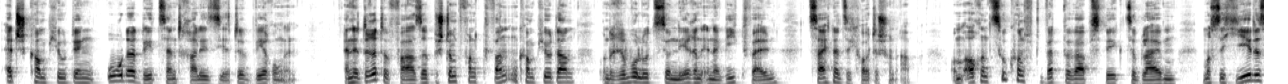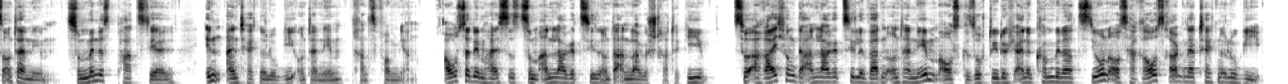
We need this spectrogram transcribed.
Edge Computing oder dezentralisierte Währungen. Eine dritte Phase, bestimmt von Quantencomputern und revolutionären Energiequellen, zeichnet sich heute schon ab. Um auch in Zukunft wettbewerbsfähig zu bleiben, muss sich jedes Unternehmen, zumindest partiell, in ein Technologieunternehmen transformieren. Außerdem heißt es zum Anlageziel und der Anlagestrategie, zur Erreichung der Anlageziele werden Unternehmen ausgesucht, die durch eine Kombination aus herausragender Technologie,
